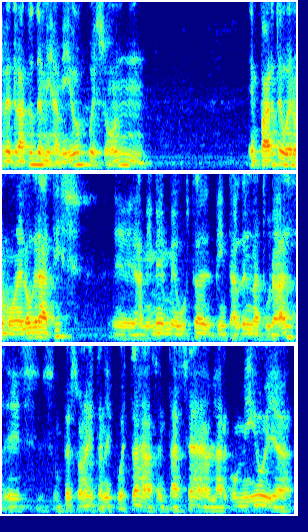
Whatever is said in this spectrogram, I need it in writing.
retratos de mis amigos, pues son, en parte, bueno, modelo gratis. Eh, a mí me, me, gusta pintar del natural. Es, son personas que están dispuestas a sentarse a hablar conmigo y a,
